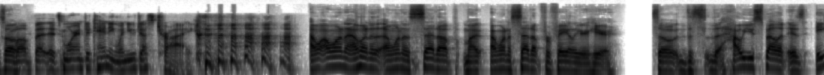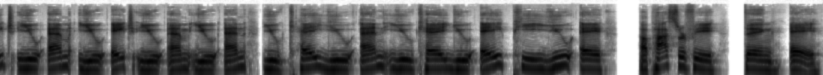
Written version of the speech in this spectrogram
So Well, but it's more entertaining when you just try. I, want to I want to I want to set up my I want to set up for failure here. So this the how you spell it is H U M U H U M U N U K U N U K U A P U A apostrophe thing A.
